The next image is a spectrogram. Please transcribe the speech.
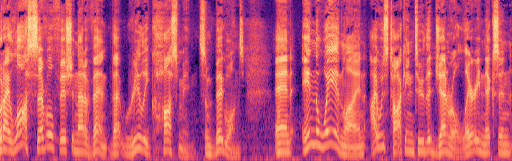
But I lost several fish in that event that really cost me, some big ones. And in the weigh in line, I was talking to the general, Larry Nixon,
